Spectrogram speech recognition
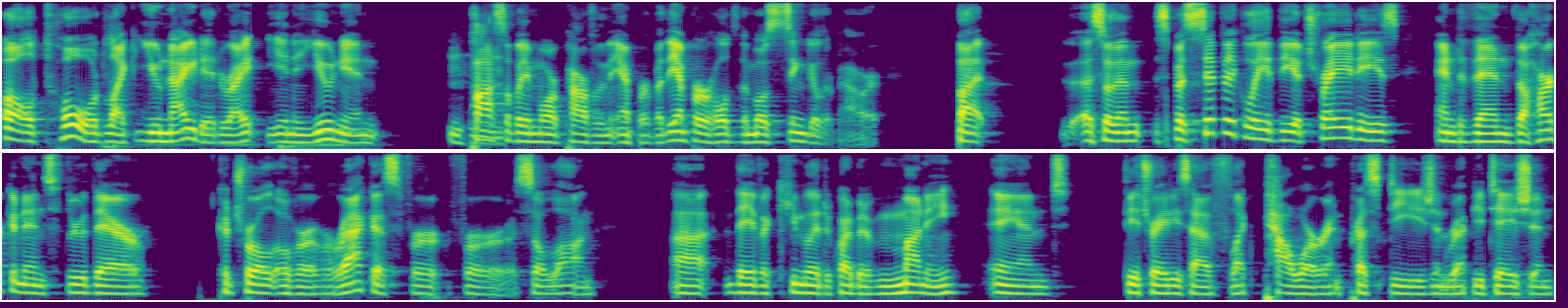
all told like united, right, in a union, Mhm. possibly more powerful than the emperor, but the emperor holds the most singular power. But uh, so then specifically the Atreides and then the Harkonnens through their control over Arrakis for for so long, uh, they've accumulated quite a bit of money, and the Atreides have like power and prestige and reputation.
